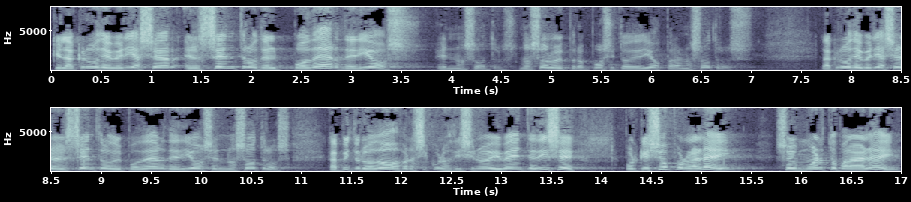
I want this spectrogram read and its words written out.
que la cruz debería ser el centro del poder de Dios en nosotros, no solo el propósito de Dios para nosotros. La cruz debería ser el centro del poder de Dios en nosotros. Capítulo 2, versículos 19 y 20 dice, porque yo por la ley soy muerto para la ley,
